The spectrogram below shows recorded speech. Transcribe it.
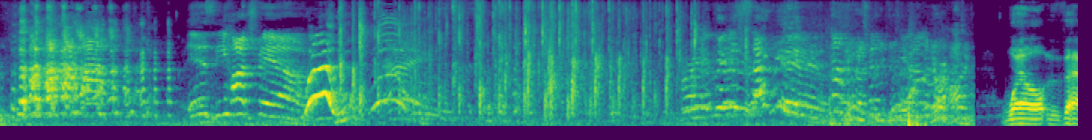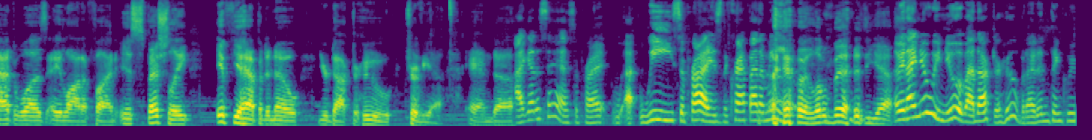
is the Hodge fam. Well, that was a lot of fun, especially if you happen to know your Doctor Who trivia. And uh, I gotta say, I surprised. We surprised the crap out of me. a little bit, yeah. I mean, I knew we knew about Doctor Who, but I didn't think we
